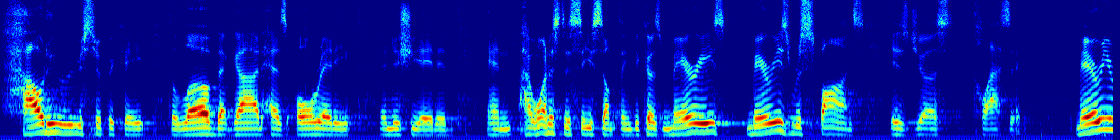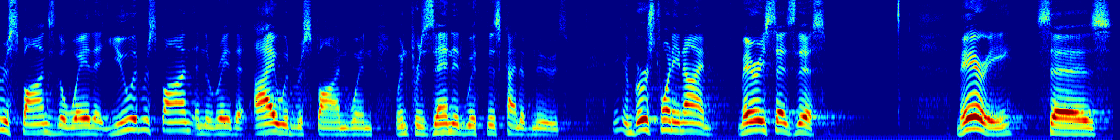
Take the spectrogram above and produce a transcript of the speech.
How do we reciprocate the love that God has already initiated? And I want us to see something because Mary's, Mary's response is just classic. Mary responds the way that you would respond and the way that I would respond when, when presented with this kind of news. In verse 29, Mary says this Mary says,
